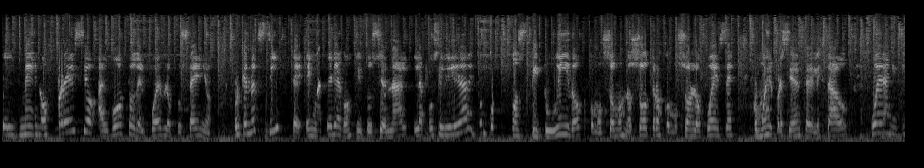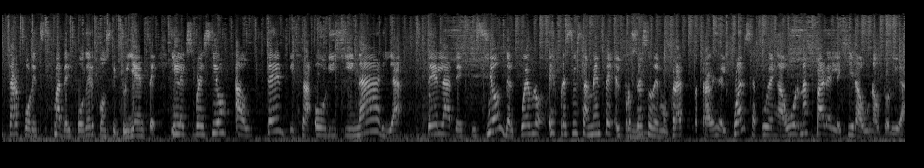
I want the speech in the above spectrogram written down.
del menosprecio al voto del pueblo cruceño, porque no existe en materia constitucional la posibilidad de que un constituido, como somos nosotros, como son los jueces, como es el presidente del Estado, puedan estar por encima del poder constituyente. Y la expresión auténtica, originaria de la decisión del pueblo es precisamente el proceso democrático a través del cual se acuden a urnas para elegir a una autoridad.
